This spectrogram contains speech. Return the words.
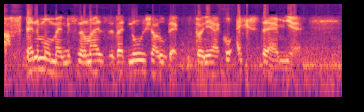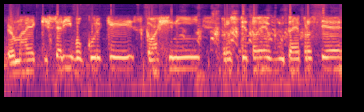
A v ten moment mi se normálně zvednul žaludek, úplně jako extrémně. Normálně kyselý okurky, skvašený, prostě to je, to je prostě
